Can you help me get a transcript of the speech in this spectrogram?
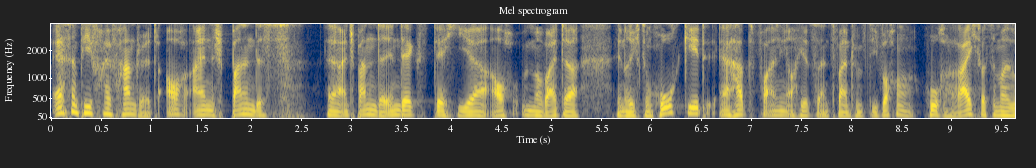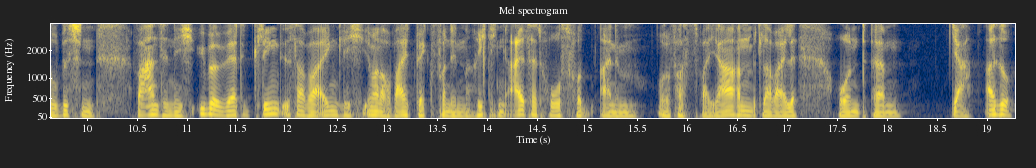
S&P 500, auch ein spannendes äh, ein spannender Index, der hier auch immer weiter in Richtung hoch geht. Er hat vor allen Dingen auch jetzt ein 52 Wochen hoch erreicht, was immer so ein bisschen wahnsinnig überbewertet klingt, ist aber eigentlich immer noch weit weg von den richtigen Allzeithochs vor einem oder fast zwei Jahren mittlerweile. Und ähm, ja, also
